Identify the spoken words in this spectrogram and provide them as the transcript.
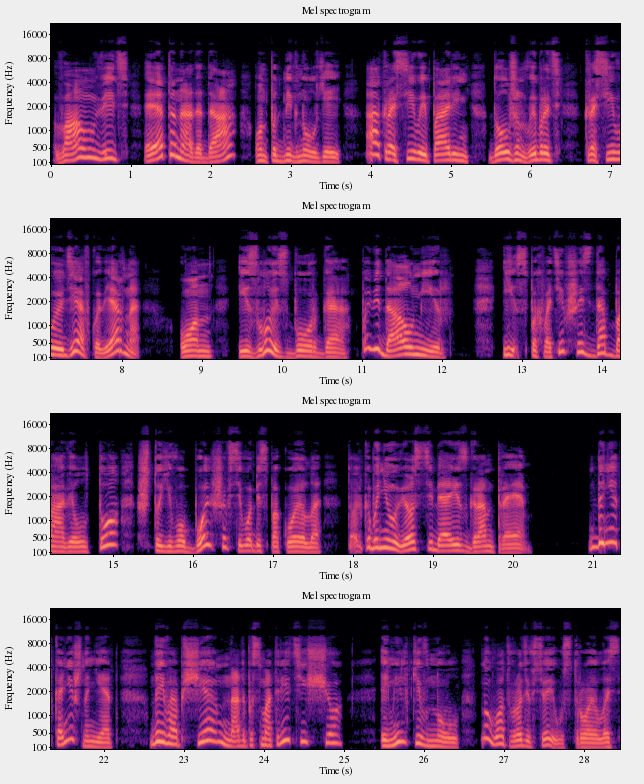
Вам ведь это надо, да?» Он подмигнул ей. «А красивый парень должен выбрать красивую девку, верно? Он из Луисбурга, повидал мир». И, спохватившись, добавил то, что его больше всего беспокоило. «Только бы не увез тебя из Гран-Пре». «Да нет, конечно, нет. Да и вообще, надо посмотреть еще». Эмиль кивнул. Ну вот, вроде все и устроилось.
